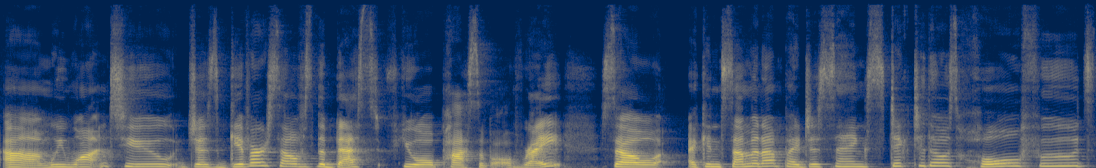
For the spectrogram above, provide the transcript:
Um, we want to just give ourselves the best fuel possible, right? So I can sum it up by just saying stick to those whole foods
